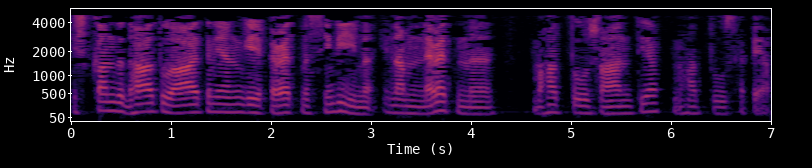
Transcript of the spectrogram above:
ස්කන්ධ ධාතු ආයතනයන්ගේ පැවැත්ම සිඳීම එනම් නැවැත්ම මහත් වූ ශාන්තියක් මහත් වූ සැපයක්.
